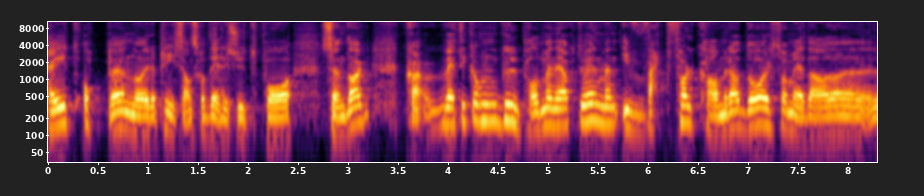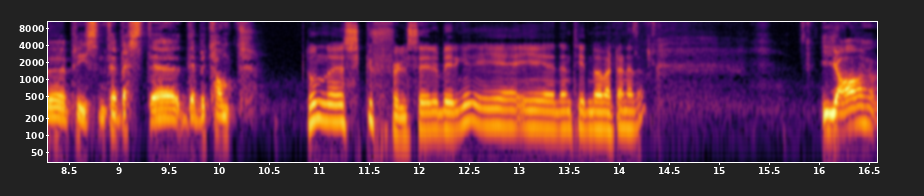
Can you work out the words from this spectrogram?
høyt oppe når prisene skal deles ut på søndag. Vet ikke om Gullpalmen er aktuell, men i hvert fall Camera d'Or, som er da eh, prisen til beste debutant. Noen skuffelser, Birger, i, i den tiden du har vært der nede? Ja,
